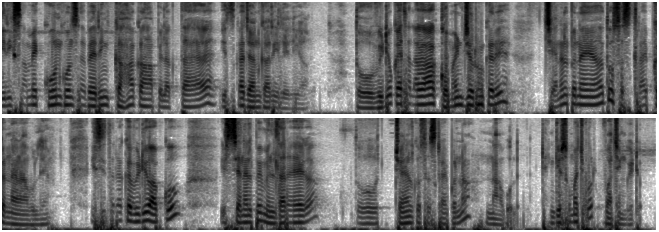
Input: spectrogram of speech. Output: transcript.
ई रिक्शा में कौन कौन सा बैरिंग कहाँ कहाँ पे लगता है, इसका जानकारी ले लिया। तो वीडियो कैसा लगा कमेंट ज़रूर करें। चैनल पर नए हैं तो सब्सक्राइब करना ना भूलें। इसी तरह का वीडियो आपको इस चैनल पे मिलता रहेगा। तो चैनल को सब्सक्राइब करना ना भूलें। Thank you so much for watching video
